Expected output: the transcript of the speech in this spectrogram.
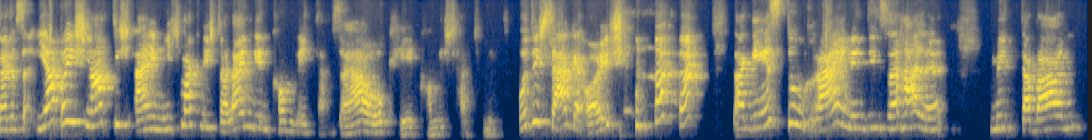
Hat er gesagt, ja, aber ich lade dich ein, ich mag nicht allein gehen, komm mit. Dann sage ja, okay, komm ich halt mit. Und ich sage euch, da gehst du rein in diese Halle mit, da waren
